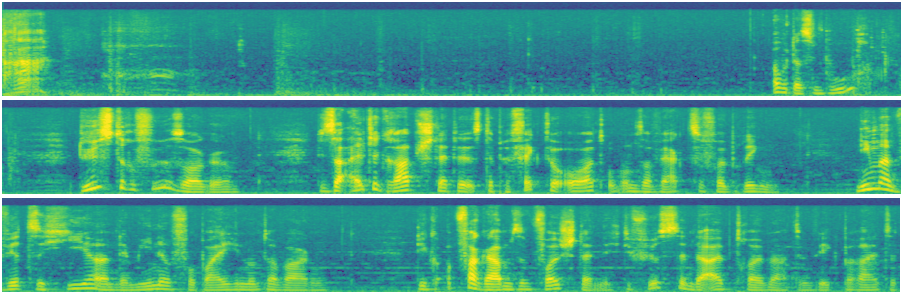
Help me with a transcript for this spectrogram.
Ah. Oh, das ist ein Buch. Düstere Fürsorge. Diese alte Grabstätte ist der perfekte Ort, um unser Werk zu vollbringen. Niemand wird sich hier an der Mine vorbei hinunterwagen. Die Opfergaben sind vollständig. Die Fürstin der Albträume hat den Weg bereitet.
